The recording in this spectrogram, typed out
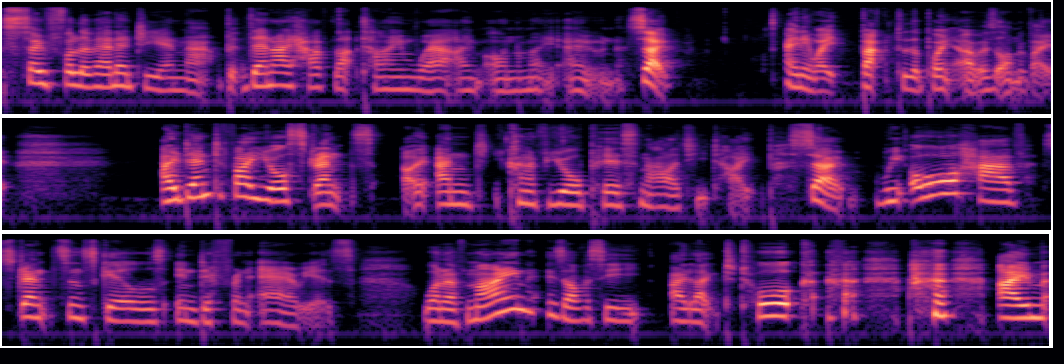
so full of energy in that. But then I have that time where I'm on my own. So, anyway, back to the point I was on about identify your strengths uh, and kind of your personality type. So, we all have strengths and skills in different areas. One of mine is obviously I like to talk. I'm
